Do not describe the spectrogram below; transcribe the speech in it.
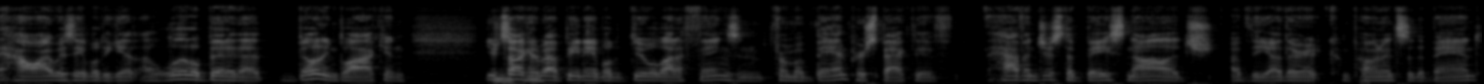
how I was able to get a little bit of that building block. And you're mm-hmm. talking about being able to do a lot of things. And from a band perspective, having just a base knowledge of the other components of the band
